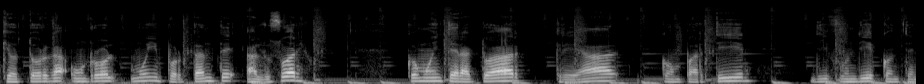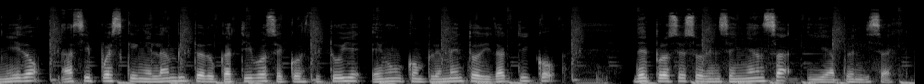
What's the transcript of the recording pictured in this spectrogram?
que otorga un rol muy importante al usuario, como interactuar, crear, compartir, difundir contenido, así pues que en el ámbito educativo se constituye en un complemento didáctico del proceso de enseñanza y aprendizaje.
